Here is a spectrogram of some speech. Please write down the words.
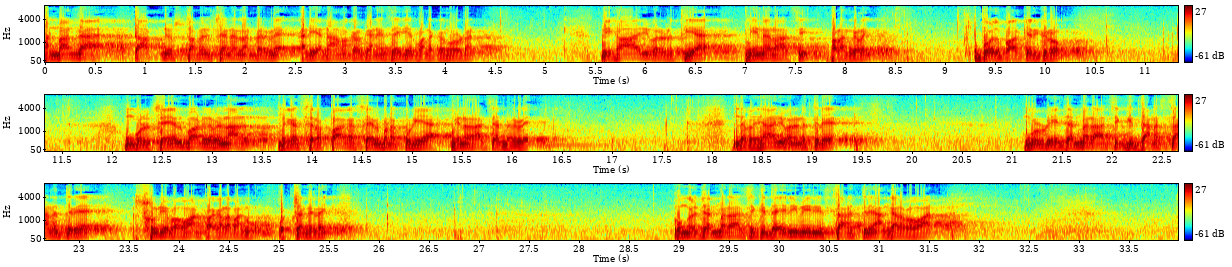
அன்பார்ந்த top news Tamil channel நண்பர்களே அடிய நாமக்கல் கணேசையர் வணக்கங்களுடன் விகாரி வருடத்திய மீனராசி பலன்களை இப்போது பார்க்க இருக்கிறோம். உங்கள் செயல்பாடுகளினால் மிக சிறப்பாக செயல்படக்கூடிய மீனராசி அன்பர்களே இந்த விகாரி வருடத்திலே உங்களுடைய ஜன்ம ராசிக்கு தனஸ்தானத்திலே சூரிய பகவான் பகலவன் உச்சநிலை. உங்கள் ஜன்ம ராசிக்கு தைரிய வீரிய ஸ்தானத்திலே அங்கார பகவான்.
